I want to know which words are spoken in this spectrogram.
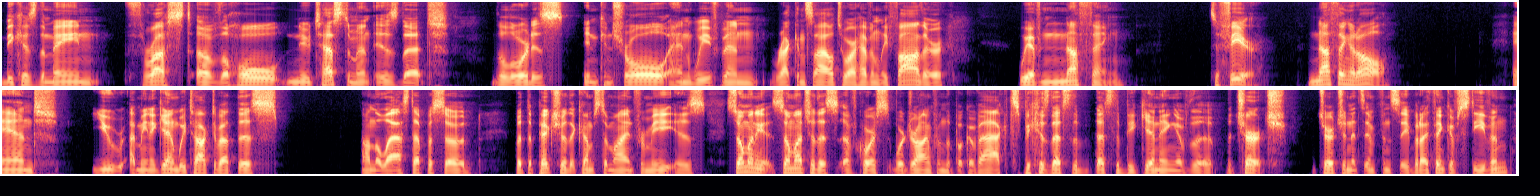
because the main thrust of the whole New Testament is that the Lord is in control and we've been reconciled to our Heavenly Father, we have nothing to fear. Nothing at all. And you, I mean, again, we talked about this on the last episode, but the picture that comes to mind for me is so many, so much of this, of course, we're drawing from the book of Acts because that's the, that's the beginning of the, the church, church in its infancy. But I think of Stephen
